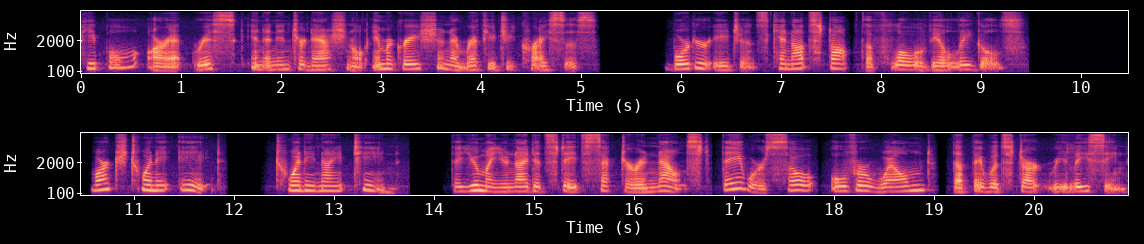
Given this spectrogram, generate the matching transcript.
people are at risk in an international immigration and refugee crisis. Border agents cannot stop the flow of illegals. March 28, 2019, the Yuma United States sector announced they were so overwhelmed that they would start releasing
